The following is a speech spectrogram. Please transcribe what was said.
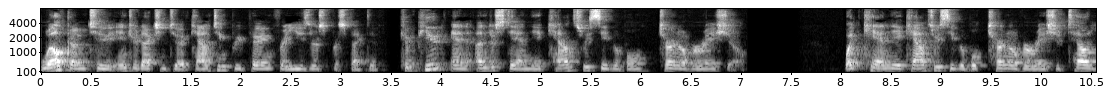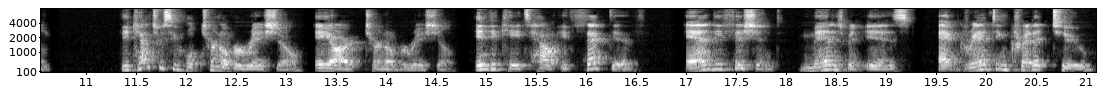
Welcome to Introduction to Accounting Preparing for a User's Perspective. Compute and understand the accounts receivable turnover ratio. What can the accounts receivable turnover ratio tell you? The accounts receivable turnover ratio, AR turnover ratio, indicates how effective and efficient management is at granting credit to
